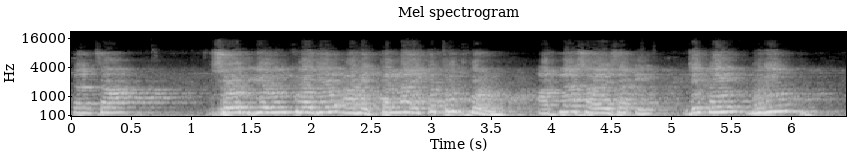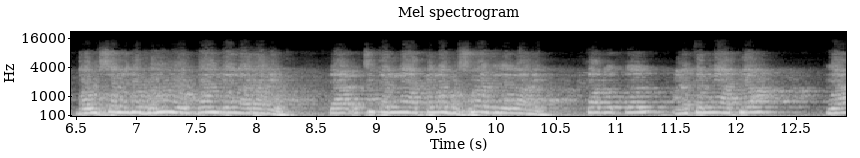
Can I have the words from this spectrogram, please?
त्यांचा शोध घेऊन किंवा जे आहेत त्यांना एकत्रित करून आपल्या शाळेसाठी जे काही भरीव भविष्यामध्ये भरीव योगदान देणार आहे त्याची त्यांनी आपल्याला विश्वास दिलेला आहे. त्याबद्दल आणि त्यांनी आपल्या या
